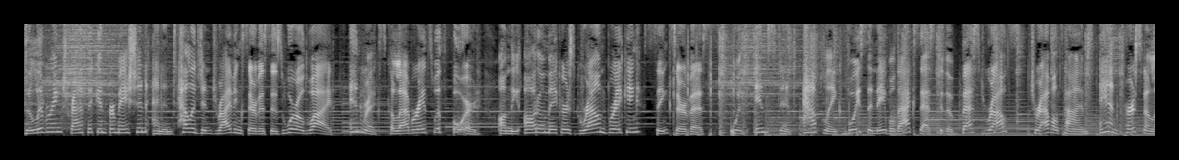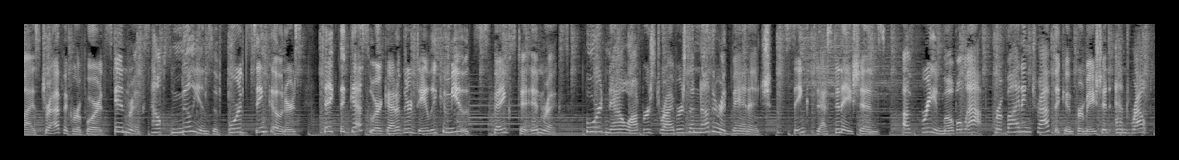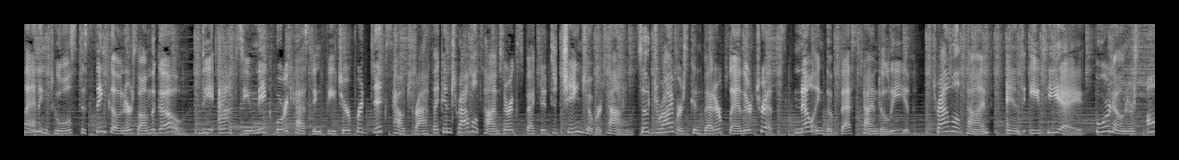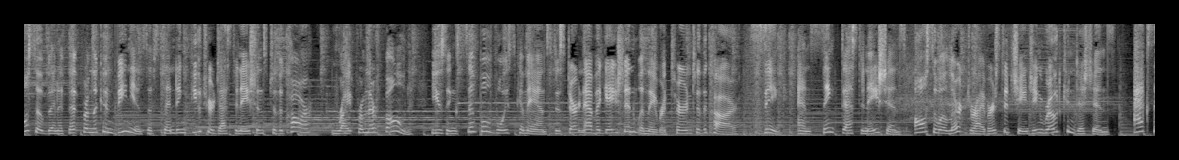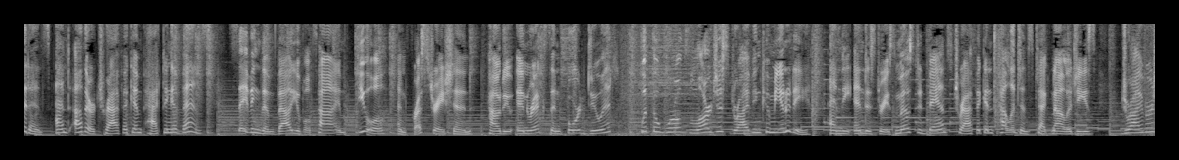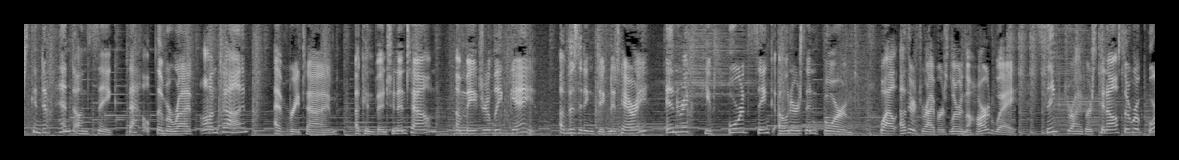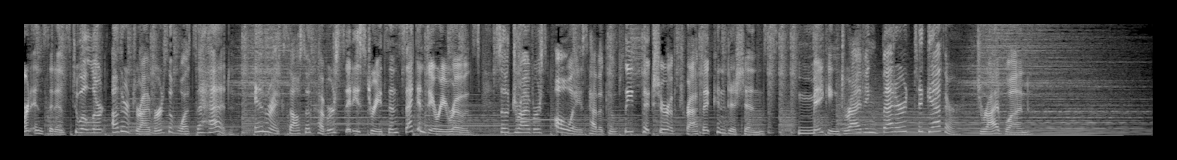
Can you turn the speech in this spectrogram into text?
Delivering traffic information and intelligent driving services worldwide, INRIX collaborates with Ford on the automaker's groundbreaking Sync service. With instant AppLink voice enabled access to the best routes, travel times, and personalized traffic reports, INRIX helps millions of Ford Sync owners take the guesswork out of their daily commutes. Thanks to INRIX, Ford now offers drivers another advantage Sync Destinations, a free mobile app providing traffic information and route planning tools to sync owners on the go. The app's unique forecasting feature predicts how traffic and travel times are expected to change over time, so drivers can better plan their trips, knowing the best time to leave, travel time, and ETA. Ford owners also benefit from the convenience of sending future destinations to the car right from their phone, using simple voice commands to start navigation when they return to the car. Sync and Sync Destinations also alert drivers to changing road conditions, accidents, and other traffic impacting events saving them valuable time, fuel, and frustration. How do INRIX and Ford do it? With the world's largest driving community and the industry's most advanced traffic intelligence technologies, drivers can depend on Sync to help them arrive on time, every time. A convention in town? A major league game? A visiting dignitary? INRIX keeps Ford Sync owners informed, while other drivers learn the hard way. Sync drivers can also report incidents to alert other drivers of what's ahead. INRIX also covers city streets and secondary roads, so drivers always have a complete picture of traffic conditions. Making driving better together. Drive one.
